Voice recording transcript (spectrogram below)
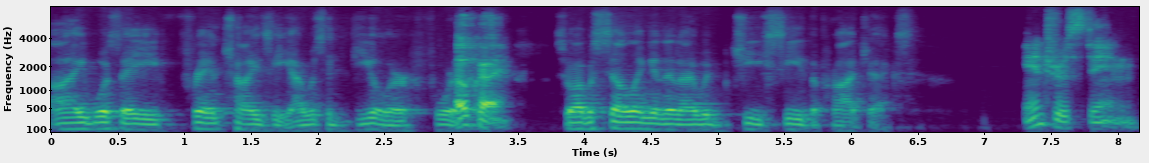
I was a franchisee. I was a dealer for them. Okay. So I was selling and then I would GC the projects. Interesting.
